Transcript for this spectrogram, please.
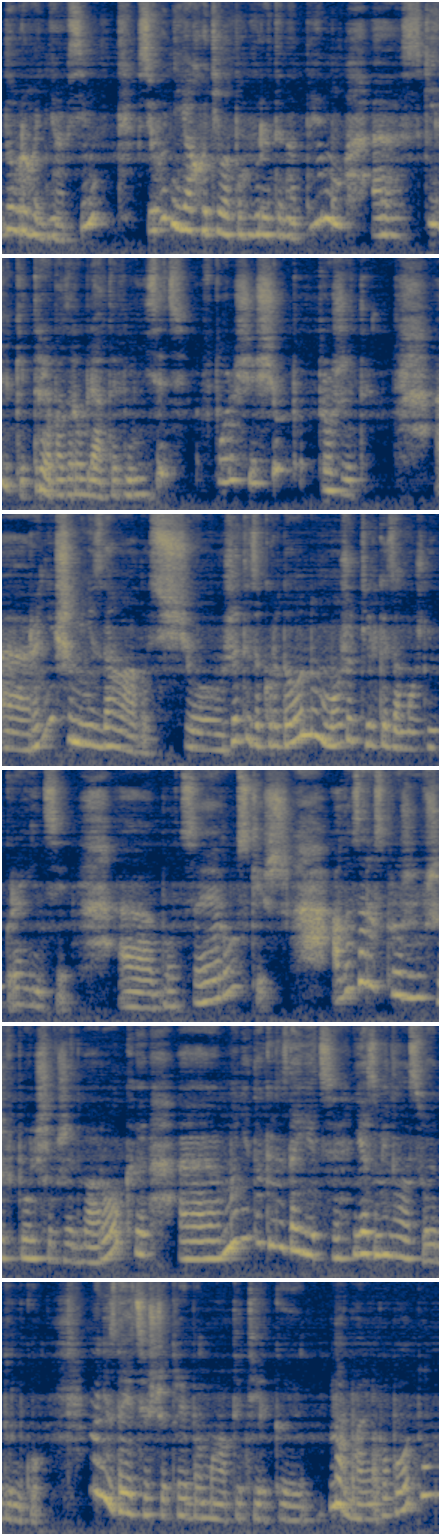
Доброго дня всім! Сьогодні я хотіла поговорити на тему, е, скільки треба заробляти в місяць в Польщі, щоб прожити. Е, Раніше мені здавалось, що жити за кордоном можуть тільки заможні українці, е, бо це розкіш. Але зараз, проживши в Польщі вже два роки, мені так не здається, я змінила свою думку. Мені здається, що треба мати тільки нормальну роботу,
